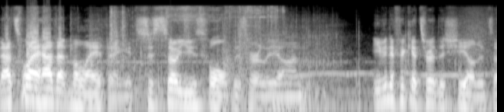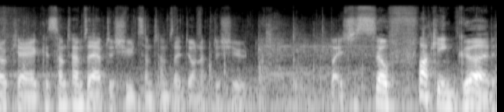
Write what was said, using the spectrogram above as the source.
That's why I have that melee thing. It's just so useful this early on. Even if it gets rid of the shield, it's okay, because sometimes I have to shoot, sometimes I don't have to shoot. But it's just so fucking good.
